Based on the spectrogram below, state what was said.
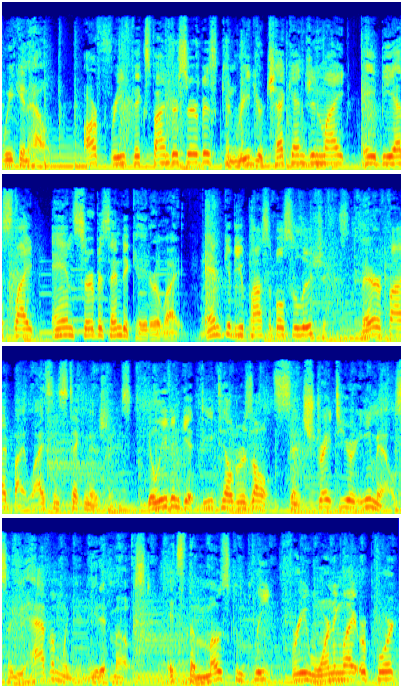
We can help. Our free Fix Finder service can read your check engine light, ABS light, and service indicator light, and give you possible solutions, verified by licensed technicians. You'll even get detailed results sent straight to your email so you have them when you need it most. It's the most complete free warning light report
